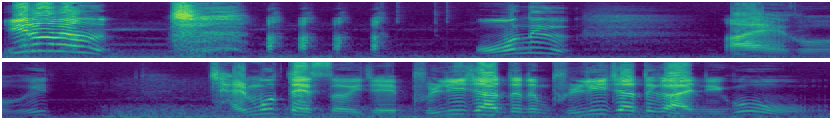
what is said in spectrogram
이러면 어느 아이고 잘못됐어 이제 블리자드는 블리자드가 아니고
